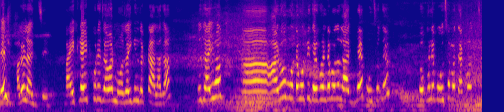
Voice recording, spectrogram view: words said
বেশ ভালো লাগছে। বাইক রাইড করে যাওয়ার মজাই কিন্তু একটা আলাদা। তো যাই হোক আহ, আরও মোটামুটি দেড় ঘণ্টা মতো লাগবে পৌঁছতে। তো ওখানে পৌঁছাবার দেখা হচ্ছে।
